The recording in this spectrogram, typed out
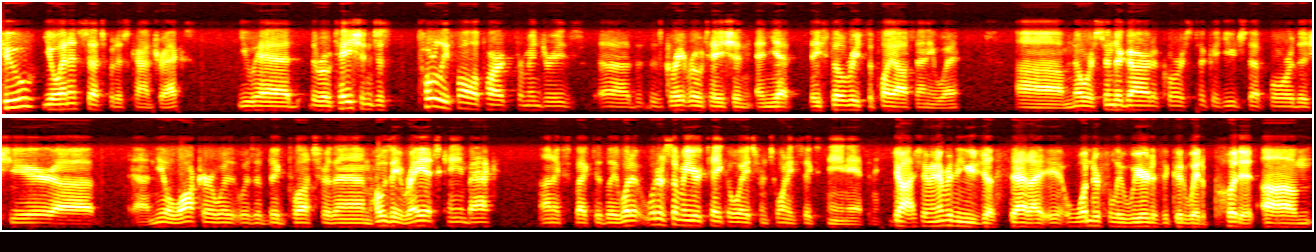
two Yoenis Cespedes contracts. You had the rotation just totally fall apart from injuries. Uh, this great rotation, and yet they still reached the playoffs anyway. Um, Noah Syndergaard, of course, took a huge step forward this year. Uh, uh, Neil Walker was, was a big plus for them. Jose Reyes came back unexpectedly. What what are some of your takeaways from 2016, Anthony? Gosh, I mean everything you just said. I, wonderfully weird is a good way to put it. Um,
